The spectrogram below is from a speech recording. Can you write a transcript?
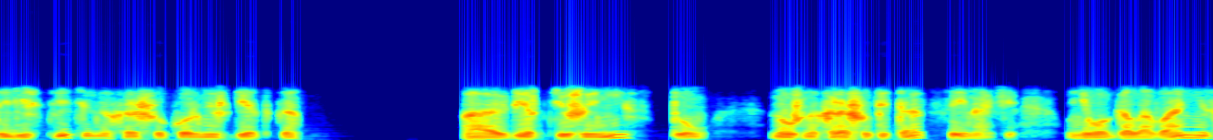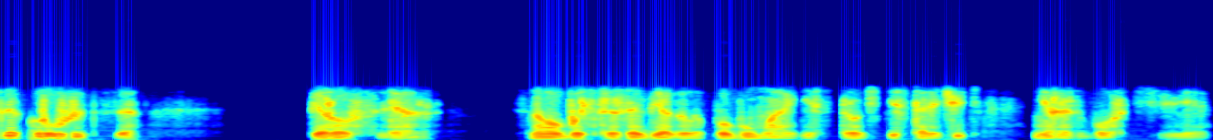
Ты действительно хорошо кормишь, детка. А вертиженисту нужно хорошо питаться, иначе у него голова не закружится. Перо фляж снова быстро забегала по бумаге, строчки стали чуть неразборчивее.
